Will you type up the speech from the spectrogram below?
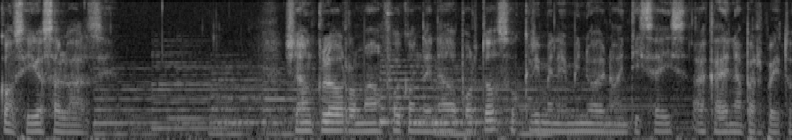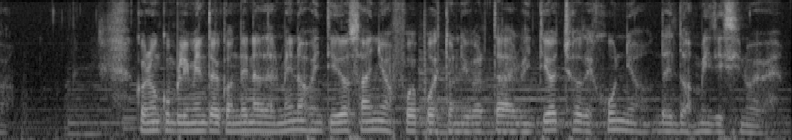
consiguió salvarse. Jean-Claude Roman fue condenado por todos sus crímenes en 1996 a cadena perpetua. Con un cumplimiento de condena de al menos 22 años fue puesto en libertad el 28 de junio del 2019.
